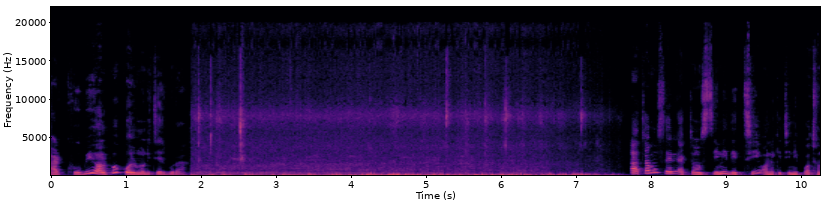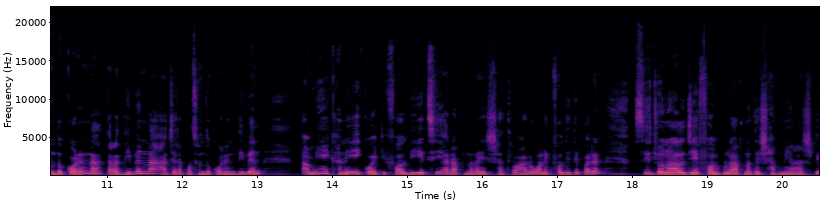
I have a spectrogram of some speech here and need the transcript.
আর খুবই অল্প গোলমরিচের গুঁড়া। চা চামচের এক চামচ চিনি দিচ্ছি। অনেকে চিনি পছন্দ করেন না, তারা দিবেন না। আর যারা পছন্দ করেন, দিবেন। আমি এখানে এই কয়টি ফল দিয়েছি আর আপনারা এর সাথেও আরও অনেক ফল দিতে পারেন। সিজনাল যে ফলগুলো আপনাদের সামনে আসবে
